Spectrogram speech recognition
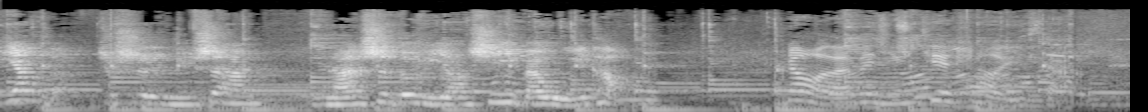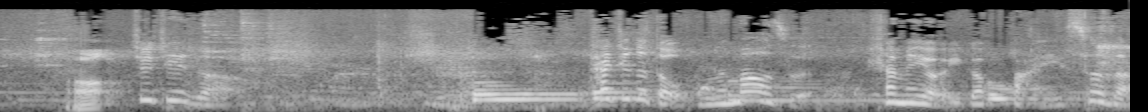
一样的，就是女士还男士都一样，是一百五一套。让我来为您介绍一下。好，就这个，它这个斗篷的帽子上面有一个白色的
